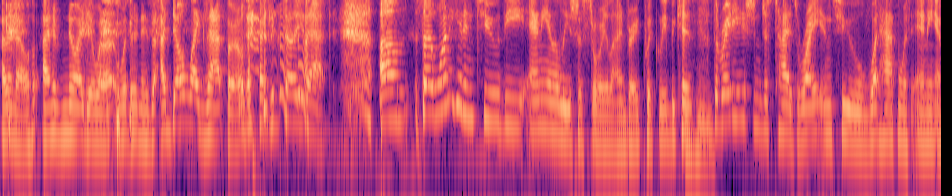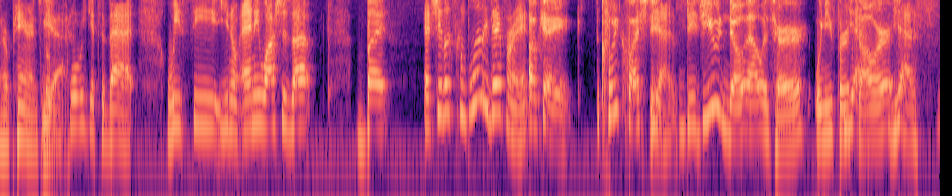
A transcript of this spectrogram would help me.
I don't know. I have no idea what our, what their names are. I don't like that though. I can tell you that. Um, so I want to get into the Annie and Alicia storyline very quickly because Mm-hmm. the radiation just ties right into what happened with Annie and her parents. But Yeah. before we get to that, we see you know Annie washes up, but and she looks completely different. Okay, quick question. Yes. Did you know that was her when you first yes, saw her? yes,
